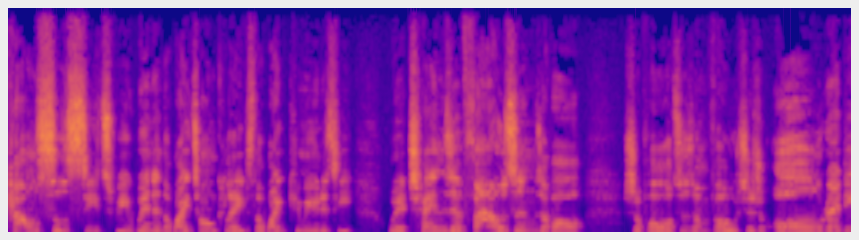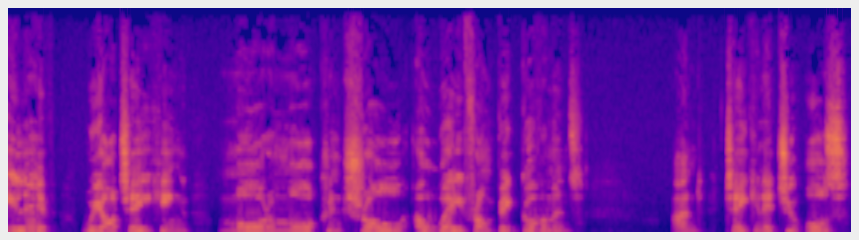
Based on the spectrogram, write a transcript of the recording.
council seats we win in the white enclaves, the white community, where tens of thousands of our supporters and voters already live, we are taking more and more control away from big government and taking it to us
